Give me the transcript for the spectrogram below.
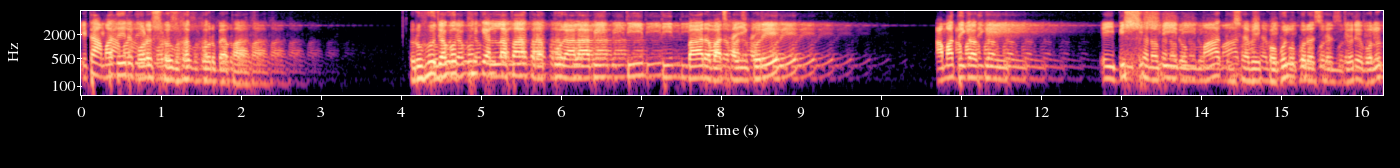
এটা আমাদের বড় সৌভাগ্যর ব্যাপার। রুহ জগৎ থেকে আল্লাহ পাক রব্বুল আলামিন তিন তিনবার বাছাই করে আমাদিগকে এই বিশ্ব নবীর উম্মাদ হিসাবে কবুল করেছেন। জোরে বলুন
